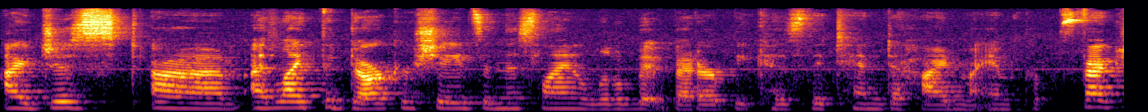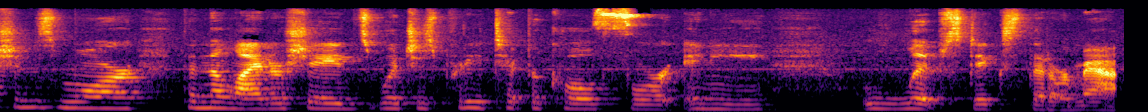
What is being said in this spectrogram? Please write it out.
I just, um, I like the darker shades in this line a little bit better because they tend to hide my imperfections more than the lighter shades, which is pretty typical for any lipsticks that are matte.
